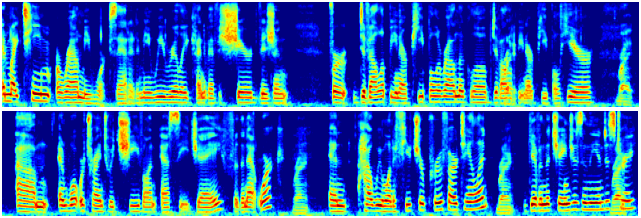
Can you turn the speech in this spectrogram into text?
And my team around me works at it. I mean, we really kind of have a shared vision for developing our people around the globe, developing our people here, Right. um, and what we're trying to achieve on SCJ for the network, Right. and how we want to future proof our talent Right. given the changes in the industry.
